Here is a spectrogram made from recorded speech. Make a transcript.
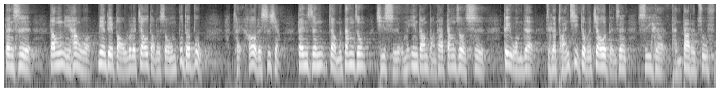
但是，当你和我面对保罗的教导的时候，我们不得不才好好的思想，单身在我们当中，其实我们应当把它当作是对我们的这个团契，对我们教会本身是一个很大的祝福。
